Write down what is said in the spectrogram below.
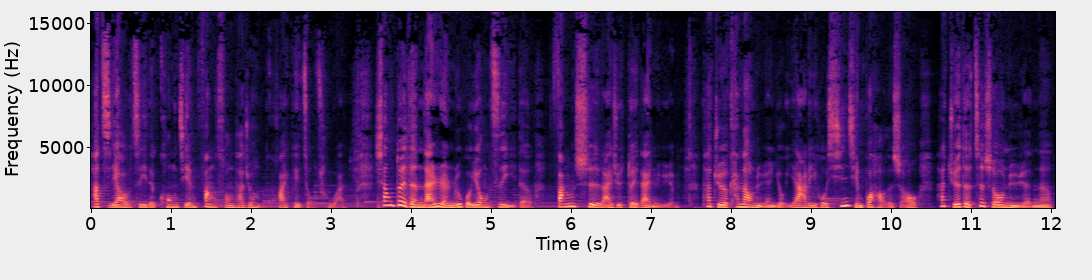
他只要有自己的空间放松，他就很快可以走出来。相对的，男人如果用自己的方式来去对待女人，他觉得看到女人有压力或心情不好的时候，他觉得这时候女人呢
